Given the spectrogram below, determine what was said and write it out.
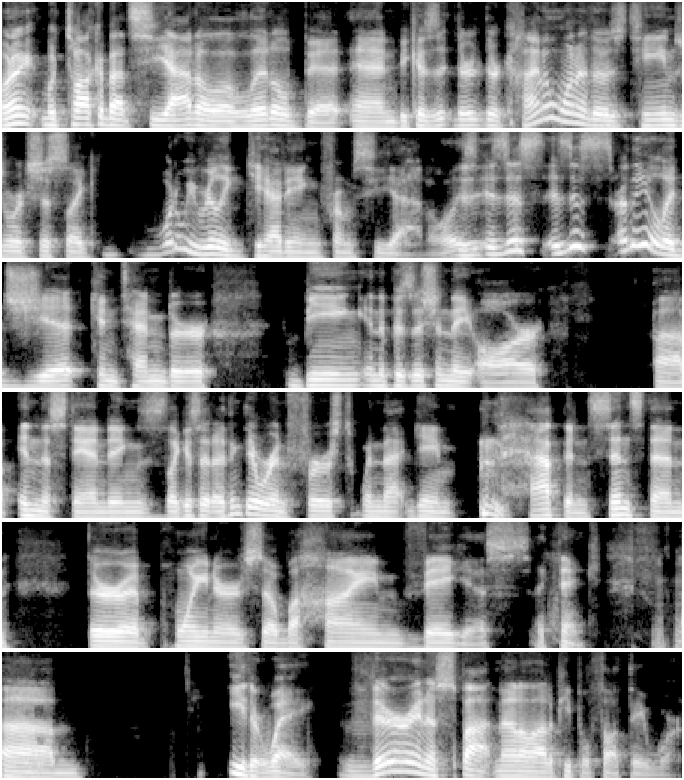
I want to we'll talk about Seattle a little bit, and because they're they're kind of one of those teams where it's just like, what are we really getting from Seattle? Is is this is this are they a legit contender, being in the position they are uh, in the standings? Like I said, I think they were in first when that game happened. Since then, they're a point or so behind Vegas, I think. Mhm. Um, either way, they're in a spot not a lot of people thought they were.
